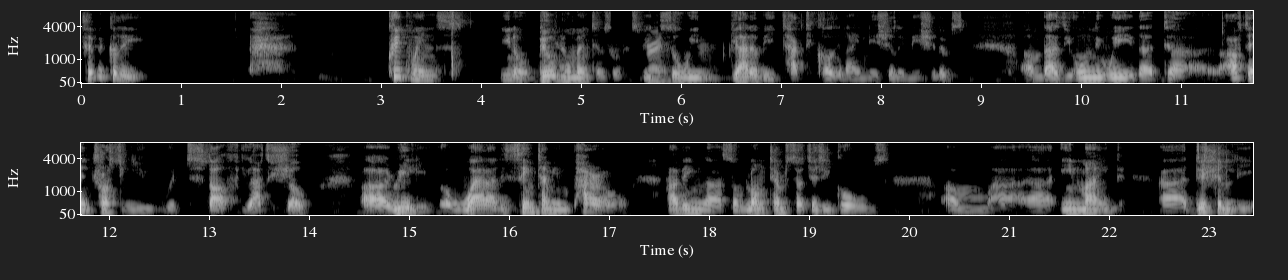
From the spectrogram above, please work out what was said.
typically quick wins, you know, build yeah. momentum, so to speak. Right. So we gotta be tactical in our initial initiatives. Um, that's the only way that uh, after entrusting you with stuff, you have to show uh, really, while at the same time in parallel having uh, some long-term strategic goals um, uh, uh, in mind. Uh, additionally,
